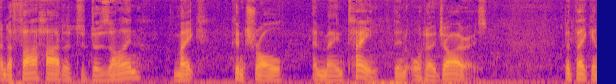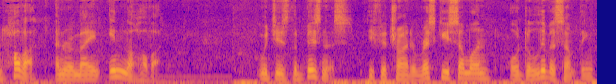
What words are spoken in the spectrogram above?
and are far harder to design, make, control, and maintain than autogyros. But they can hover and remain in the hover, which is the business if you're trying to rescue someone or deliver something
